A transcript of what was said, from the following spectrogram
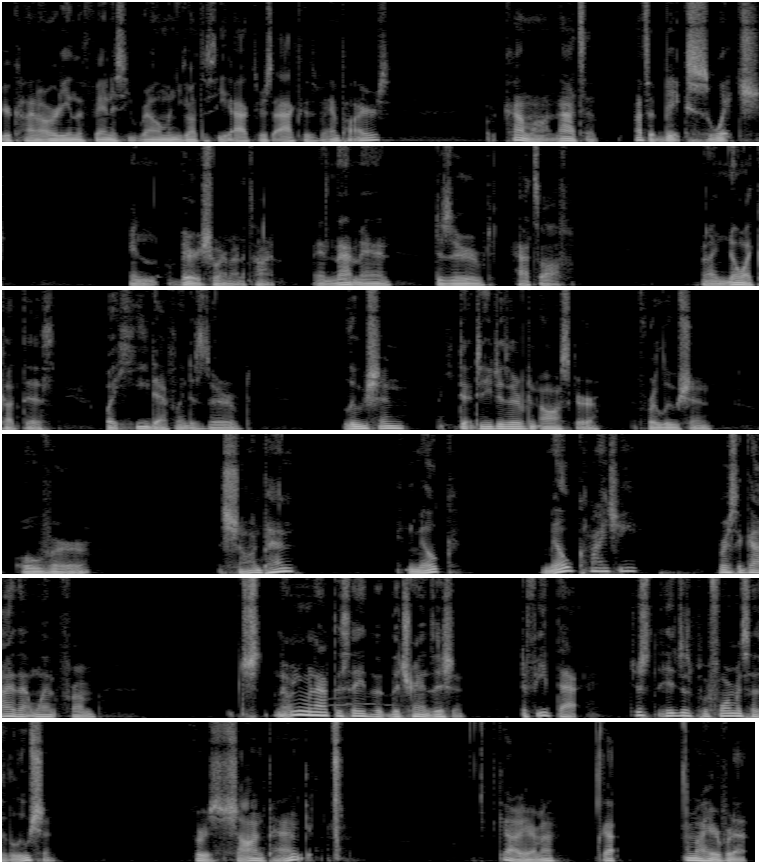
you're kind of already in the fantasy realm and you got to see actors act as vampires. But come on, that's a that's a big switch in a very short amount of time. And that man deserved hats off. And I know I cut this, but he definitely deserved Lucian, he, de- he deserved an Oscar for Lucian over Sean Penn in Milk. Milk, my G, versus a guy that went from just don't even have to say the, the transition. Defeat that. Just his just performance as Lucian. Versus Sean Penn. Get, out of here, man. Got, I'm not here for that.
